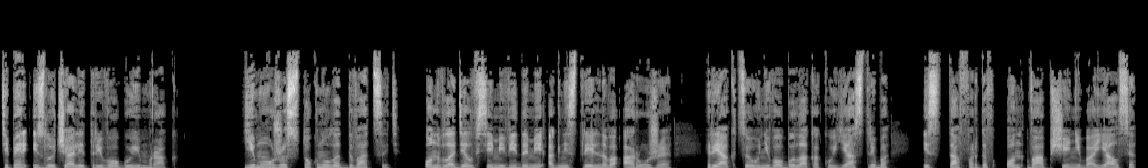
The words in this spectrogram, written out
теперь излучали тревогу и мрак. Ему уже стукнуло двадцать, он владел всеми видами огнестрельного оружия, реакция у него была как у ястреба, и Стаффордов он вообще не боялся,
